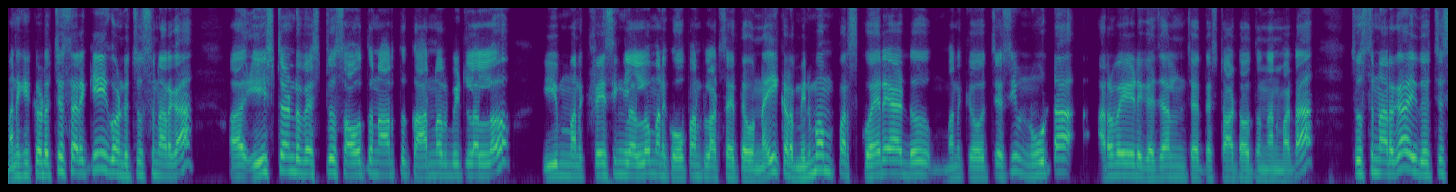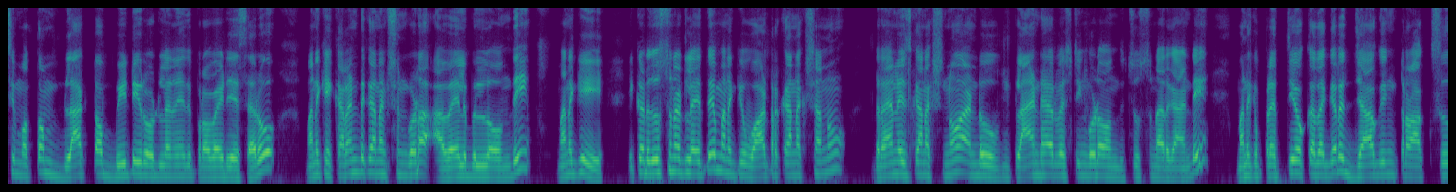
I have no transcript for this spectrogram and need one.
మనకి ఇక్కడ వచ్చేసరికి ఇగోండి చూస్తున్నారుగా east and west south north corner బీట్లలో ఈ మనకి ఫేసింగ్లలో మనకి ఓపెన్ ప్లాట్స్ అయితే ఉన్నాయి. ఇక్కడ మినిమం పర్ స్క్వేర్ యార్డ్ మనకి వచ్చేసి నూట అరవై ఏడు గజాల నుంచి అయితే స్టార్ట్ అవుతుంది అనమాట చూస్తున్నారుగా ఇది వచ్చేసి మొత్తం బ్లాక్ టాప్ బీటీ రోడ్లు అనేది ప్రొవైడ్ చేశారు. మనకి కరెంట్ కనెక్షన్ కూడా అవైలబుల్లో ఉంది. మనకి ఇక్కడ చూస్తున్నట్లయితే మనకి water connection drainage connection and plant harvesting కూడా ఉంది చూస్తున్నారు అండి. మనకి ప్రతి ఒక్క దగ్గర జాగింగ్ ట్రాక్స్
